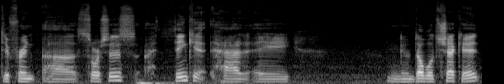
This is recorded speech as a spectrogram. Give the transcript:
different uh, sources. I think it had a. I'm gonna double check it.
